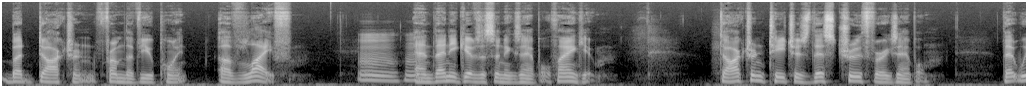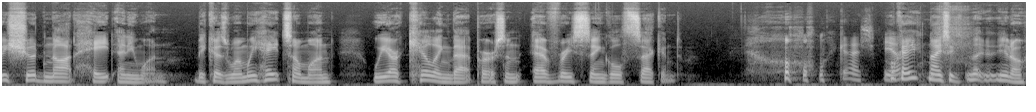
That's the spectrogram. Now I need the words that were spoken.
but doctrine from the viewpoint of life. Mm-hmm. And then he gives us an example. Thank you. Doctrine teaches this truth, for example, that we should not hate anyone, because when we hate someone, we are killing that person every single second. Oh my gosh. Yeah. Okay, nice. You know,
